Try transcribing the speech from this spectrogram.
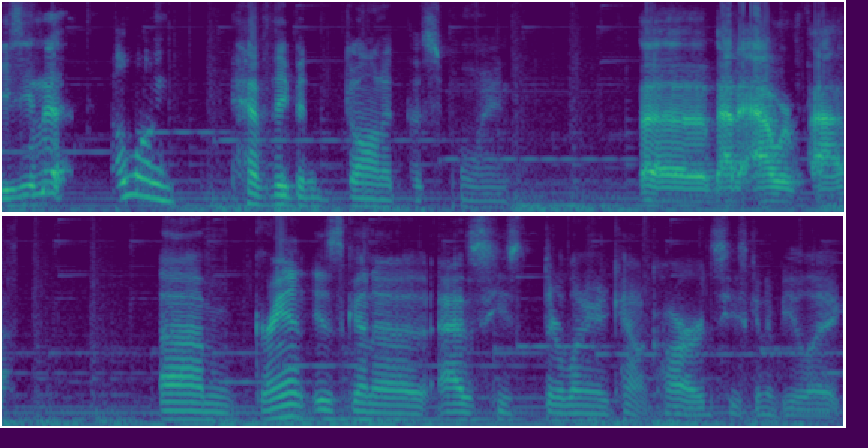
easy enough. How long have they been gone at this point? Uh, about an hour and five. Um, Grant is gonna, as he's they're learning to count cards, he's gonna be like,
